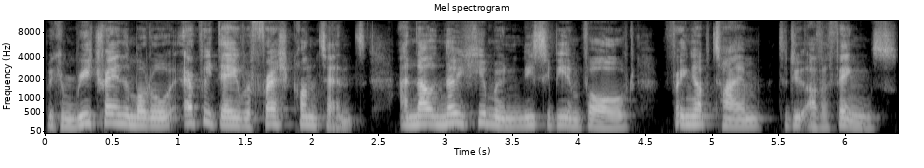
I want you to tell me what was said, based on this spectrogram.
We can retrain the model every day with fresh content, and now no human needs to be involved, freeing up time to do other things.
